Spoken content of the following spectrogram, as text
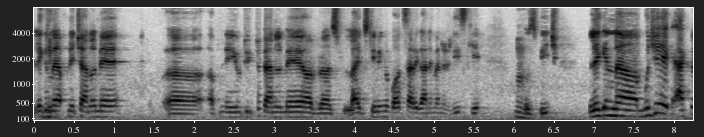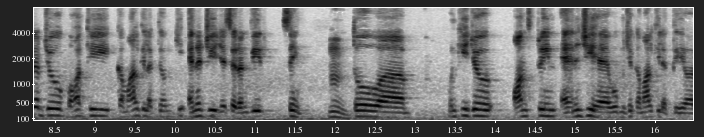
लेकिन मैं अपने चैनल में आ, अपने यूट्यूब चैनल में और लाइव स्ट्रीमिंग में बहुत सारे गाने मैंने रिलीज़ किए हम्म। उस बीच लेकिन आ, मुझे एक एक्टर जो बहुत ही कमाल के लगते हैं उनकी एनर्जी जैसे रणवीर सिंह हम्म। तो उनकी जो ऑन स्क्रीन एनर्जी है वो मुझे कमाल की लगती है और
